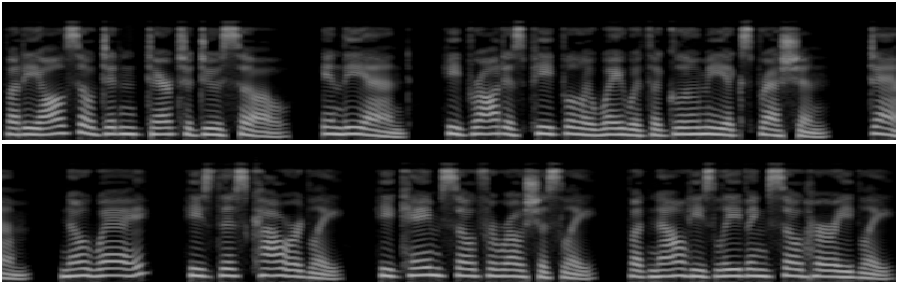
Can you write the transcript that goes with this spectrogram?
but he also didn't dare to do so. In the end, he brought his people away with a gloomy expression. Damn, no way, he's this cowardly. He came so ferociously, but now he's leaving so hurriedly.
